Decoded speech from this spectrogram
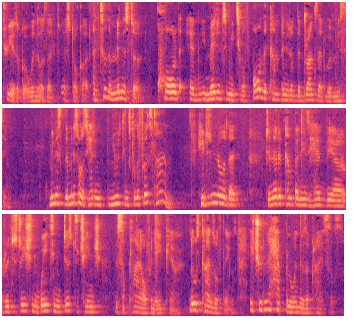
two years ago when there was that uh, stock out until the minister called an emergency meeting of all the companies of the drugs that were missing. Minister, the minister was hearing new things for the first time. He didn't know that generic companies had their registration waiting just to change the supply of an API. Those kinds of things. It shouldn't happen when there's a crisis.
